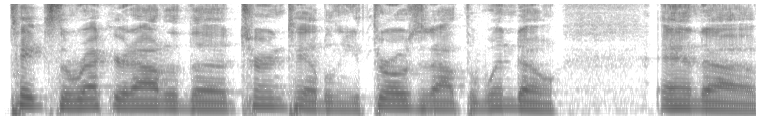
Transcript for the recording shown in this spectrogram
takes the record out of the turntable and he throws it out the window, and. uh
